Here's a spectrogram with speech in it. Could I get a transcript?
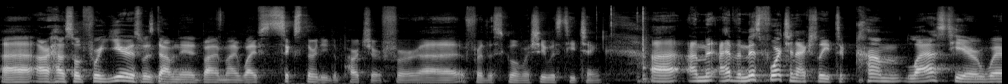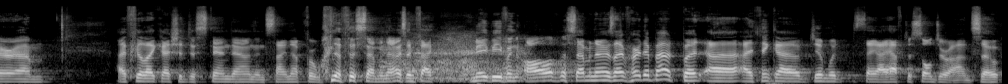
uh, our household for years was dominated by my wife's 6:30 departure for uh, for the school where she was teaching. Uh, i have the misfortune actually to come last year where. Um, I feel like I should just stand down and sign up for one of the seminars. In fact, maybe even all of the seminars I've heard about. But uh, I think uh, Jim would say I have to soldier on. So,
